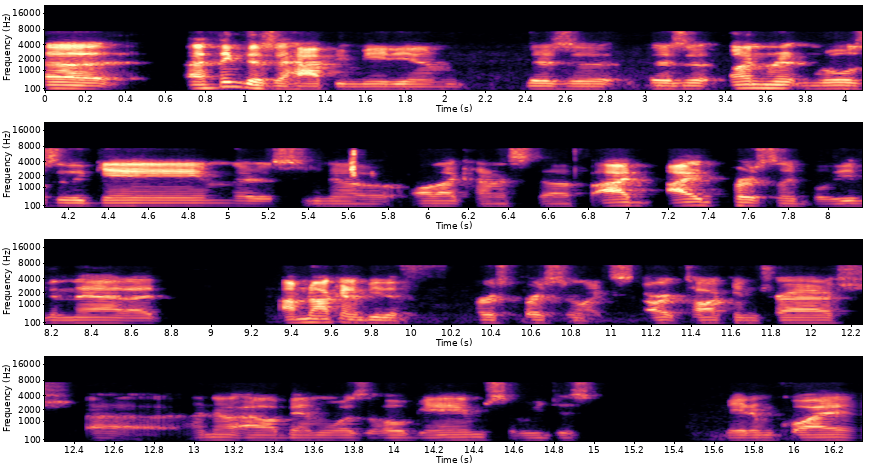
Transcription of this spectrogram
uh, I think there's a happy medium. There's a there's a unwritten rules of the game. There's you know all that kind of stuff. I I personally believe in that. I I'm not going to be the first person to like start talking trash. Uh, I know Alabama was the whole game, so we just made them quiet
